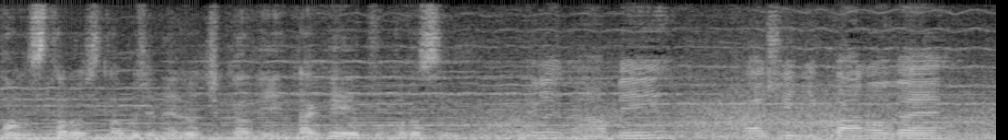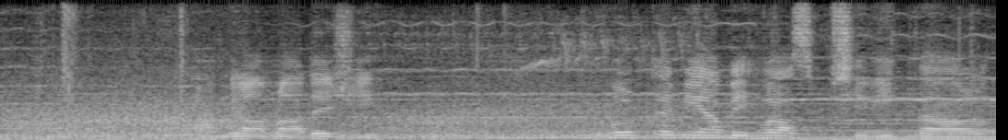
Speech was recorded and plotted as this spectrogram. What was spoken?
Pan starosta už je nedočkavý, tak je poprosím. Milé dámy, vážení pánové a milá mládeži, dovolte mi, abych vás přivítal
